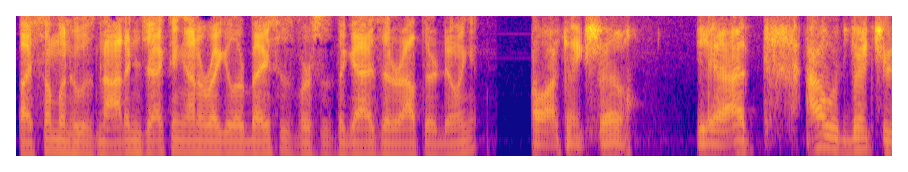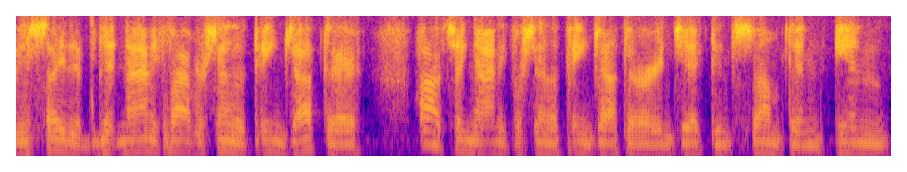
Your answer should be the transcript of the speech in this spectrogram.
by someone who is not injecting on a regular basis versus the guys that are out there doing it? Oh, I think so. Yeah, I I would venture to say that that 95% of the teams out there, I'd say 90% of the teams out there are injecting something in,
